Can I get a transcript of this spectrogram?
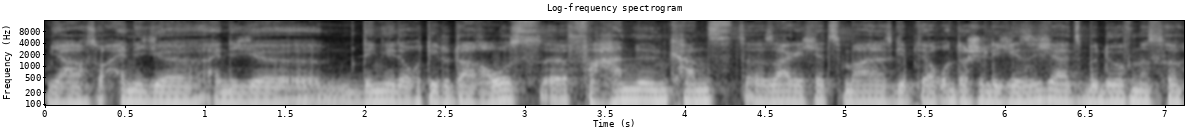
ja so einige, einige äh, Dinge, die du daraus äh, verhandeln kannst, äh, sage ich jetzt mal. Es gibt ja auch unterschiedliche Sicherheitsbedürfnisse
